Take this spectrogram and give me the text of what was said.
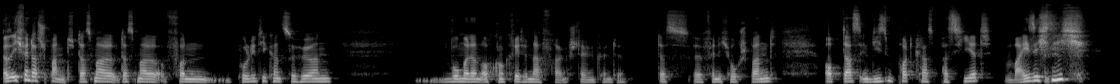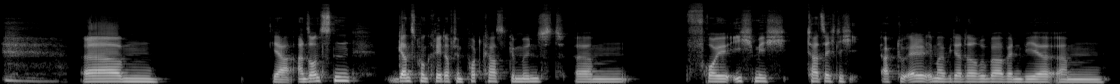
also ich finde das spannend, das mal, das mal von Politikern zu hören, wo man dann auch konkrete Nachfragen stellen könnte. Das äh, finde ich hochspannend. Ob das in diesem Podcast passiert, weiß ich nicht. ähm, ja, ansonsten ganz konkret auf den Podcast gemünzt, ähm, freue ich mich tatsächlich aktuell immer wieder darüber, wenn wir ähm,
